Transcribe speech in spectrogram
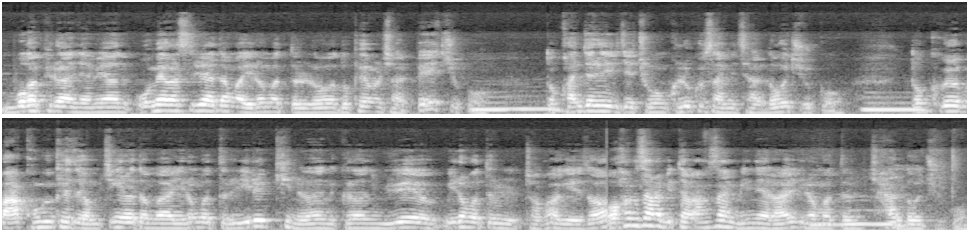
뭐가 필요하냐면 오메가 3라던가 이런 것들로 노폐물 잘 빼주고 음. 또 관절에 이제 좋은 글루코사민 잘 넣어주고 음. 또 그걸 막 공격해서 염증이라던가 이런 것들을 일으키는 그런 유해 이런 것들을 저하기 위해서 뭐 항산화 비타민, 항산 미네랄 이런 것들 음. 잘 넣어주고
